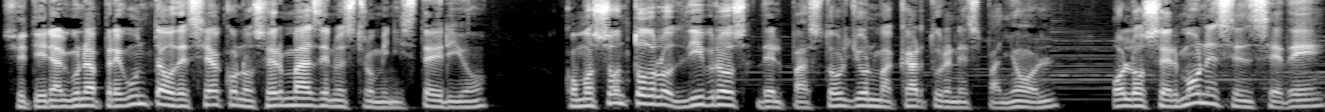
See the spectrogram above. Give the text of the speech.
Si tiene alguna pregunta o desea conocer más de nuestro ministerio, como son todos los libros del pastor John MacArthur en español, o los sermones en CD,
